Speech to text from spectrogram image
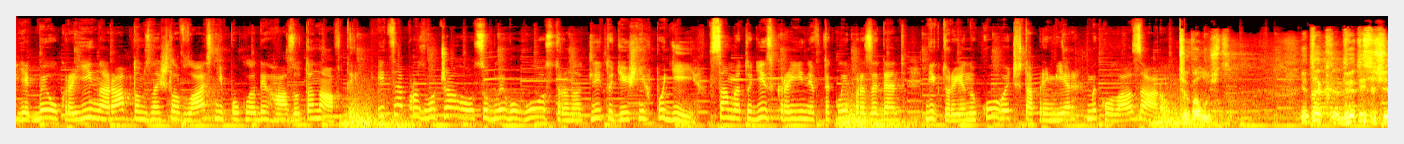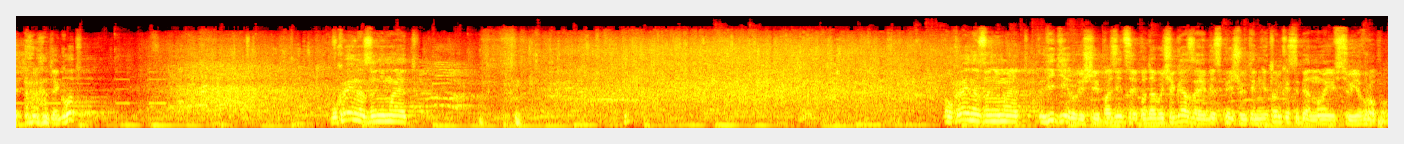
якби Україна раптом знайшла власні поклади газу та нафти. І це прозвучало особливо гостро на тлі тодішніх подій. Саме тоді з країни втекли президент Віктор Янукович та прем'єр Микола Азаров. Все получится. Итак, 2000 год. Украина занимает... Украина занимает лидирующие позиции по добыче газа и обеспечивает им не только себя, но и всю Европу.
